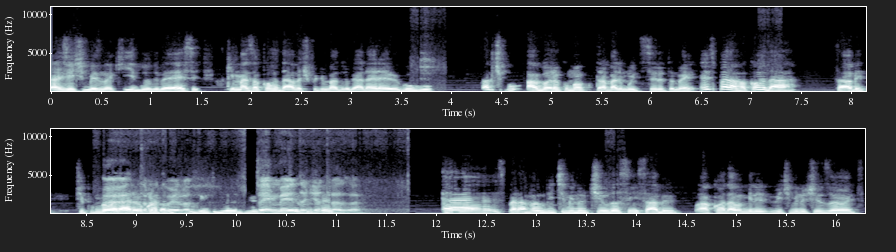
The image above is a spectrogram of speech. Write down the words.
a gente mesmo aqui do DBS, quem mais acordava, tipo, de madrugada era eu e o Gugu. Só que, tipo, agora, como eu trabalho muito cedo também, eu esperava acordar, sabe? Tipo, meu é, horário eu acordava tipo, 20 minutos. Sem medo de atrasar. É, esperava 20 minutinhos assim, sabe? Acordava 20 minutinhos antes.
